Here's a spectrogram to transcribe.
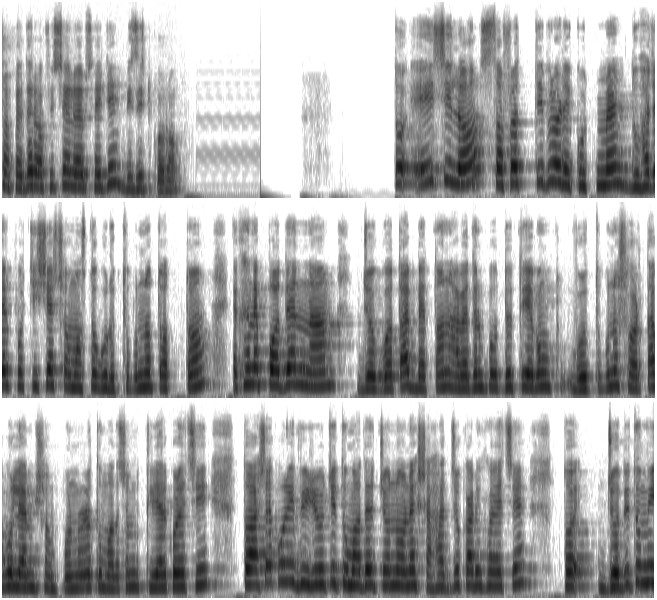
সফেদের অফিসিয়াল ওয়েবসাইটে ভিজিট করো। তো এই ছিল সফেদ তীব্র রিক্রুটমেন্ট দু হাজার পঁচিশের সমস্ত গুরুত্বপূর্ণ তথ্য। এখানে পদের নাম, যোগ্যতা, বেতন, আবেদন পদ্ধতি এবং গুরুত্বপূর্ণ শর্তাবলী আমি সম্পূর্ণভাবে তোমাদের সামনে ক্লিয়ার করেছি। তো আশা করি ভিডিওটি তোমাদের জন্য অনেক সাহায্যকারী হয়েছে। তো যদি তুমি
